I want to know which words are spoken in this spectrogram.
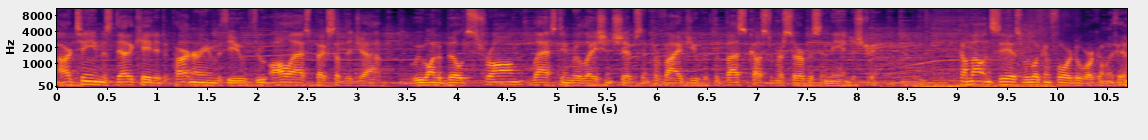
Our team is dedicated to partnering with you through all aspects of the job. We want to build strong, lasting relationships and provide you with the best customer service in the industry. Come out and see us. We're looking forward to working with you.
